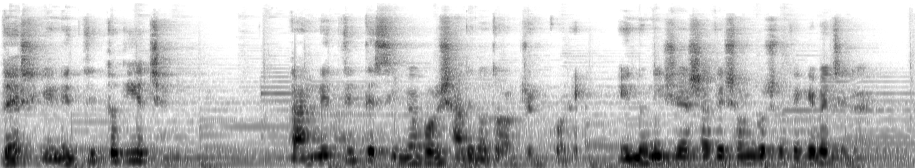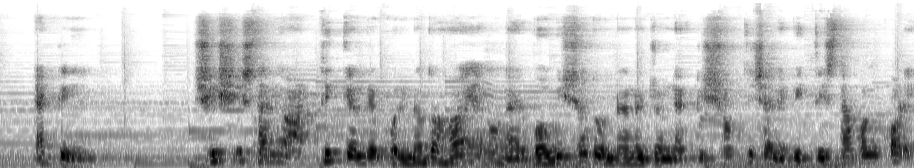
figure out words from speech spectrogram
দেশকে নেতৃত্ব দিয়েছেন। তার নেতৃত্বে সিঙ্গাপুর স্বাধীনতা অর্জন করে। ইন্দোনেশিয়ার সাথে সংঘর্ষ থেকে বেঁচে যায়। একটি শীর্ষস্থানীয় আর্থিক কেন্দ্রে পরিণত হয় এবং এর ভবিষ্যৎ উন্নয়নের জন্য একটি শক্তিশালী ভিত্তি স্থাপন করে।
